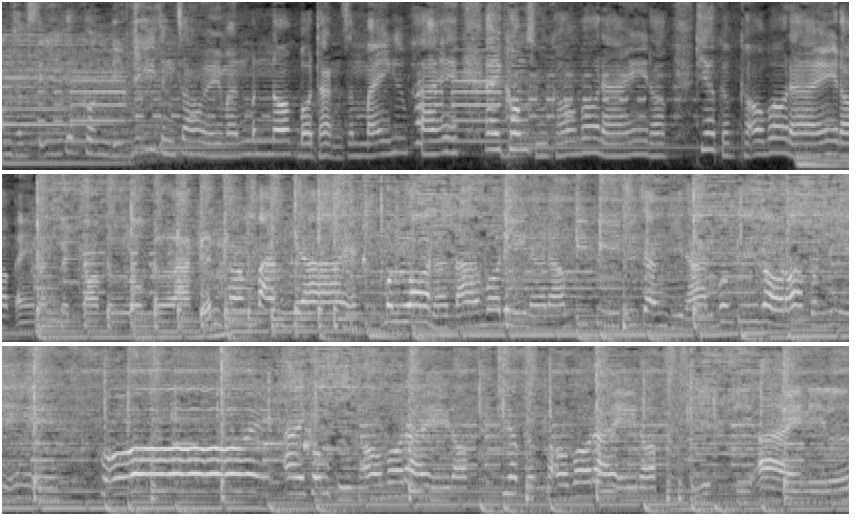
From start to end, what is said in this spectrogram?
มศักดิ์ศรีกับคนดี ๆจังเจ้าไอ้มันมันนอกบ่ทันสมัยคือไผไอ้คงสู่เขาบ่ได้ดอก เทียบกับเขาบ่ได้ดอกไอ้มันก็จอกกะโลกกะลาเกินคำบรรยายบนล้อหน้าตาบ่ดีหน้าดำปีปีๆคือจังที่ทานบ่คือเขารอคนดีโอ้ยไอ้คงสู่เขาบ่ได้ดอก เทียบกับเขาบ่ได้ดอกผิดที่ไอายนี่ล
